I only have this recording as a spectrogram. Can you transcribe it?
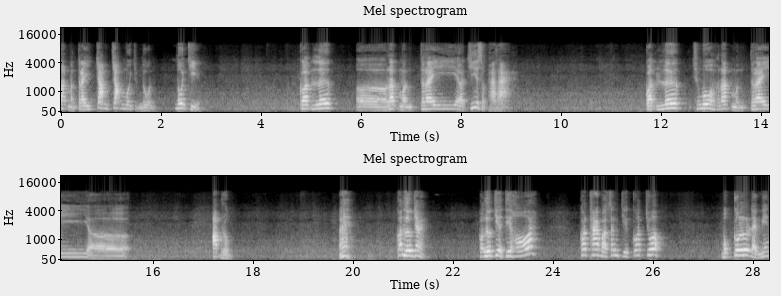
រដ្ឋមន្ត្រីចំចំមួយចំនួន ដូចជាគាត់លើកអឺរដ្ឋមន្ត្រីជាសភារាគាត់លើកឈ្មោះរដ្ឋមន្ត្រីអឺអប់រំហ៎គាត់លើកចឹង គាត់លើកជាឧទាហរណ៍គាត់ថាបើសិនជាគាត់ជាប់បុគ្គលដែលមាន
